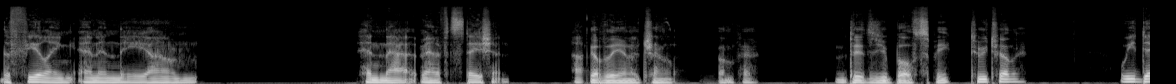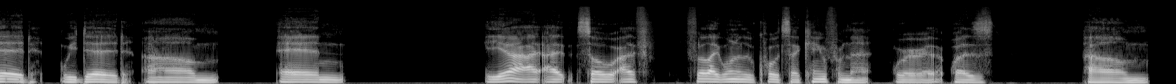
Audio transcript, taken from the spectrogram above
the feeling and in the um in that manifestation uh, Of the inner child. Okay. Did you both speak to each other? we did we did um and yeah i, I so i f- feel like one of the quotes that came from that where it was um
